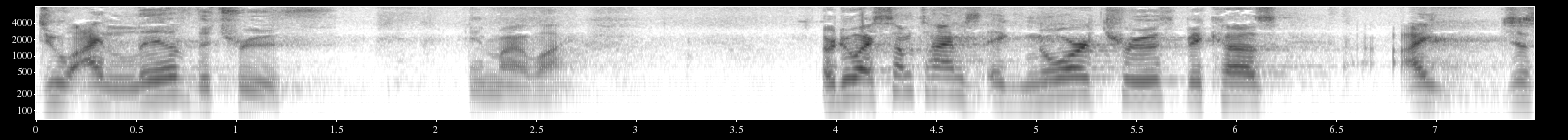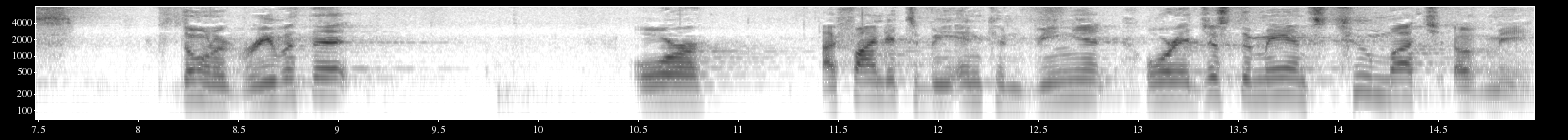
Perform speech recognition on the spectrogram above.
Do I live the truth in my life? Or do I sometimes ignore truth because I just don't agree with it or I find it to be inconvenient, or it just demands too much of me.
